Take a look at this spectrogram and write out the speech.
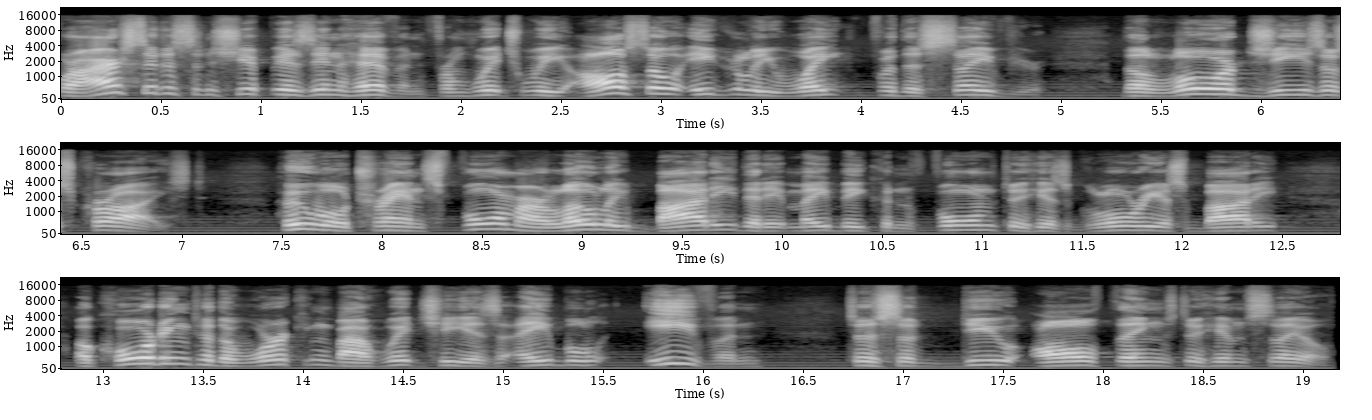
For our citizenship is in heaven, from which we also eagerly wait for the Savior, the Lord Jesus Christ, who will transform our lowly body that it may be conformed to his glorious body, according to the working by which he is able even to subdue all things to himself.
